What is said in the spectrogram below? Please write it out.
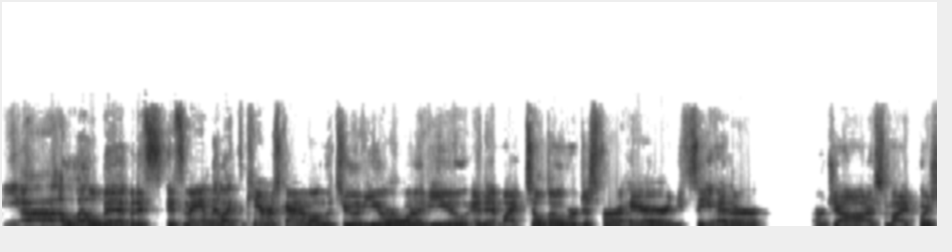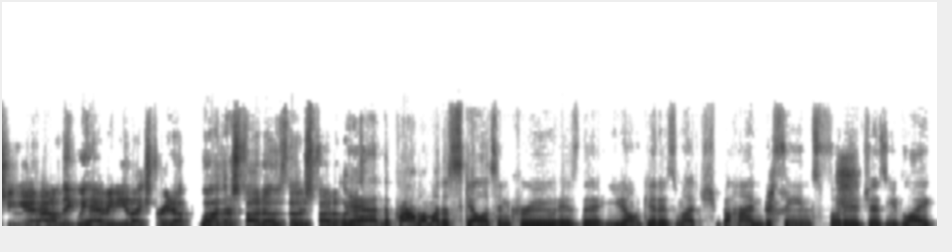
yeah, a little bit, but it's it's mainly like the camera's kind of on the two of you or one of you, and it might tilt over just for a hair, and you see Heather or John or somebody pushing it. I don't think we have any like straight up. Well, there's photos though. There's photos. Like yeah, the problem with a skeleton crew is that you don't get as much behind the scenes footage as you'd like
